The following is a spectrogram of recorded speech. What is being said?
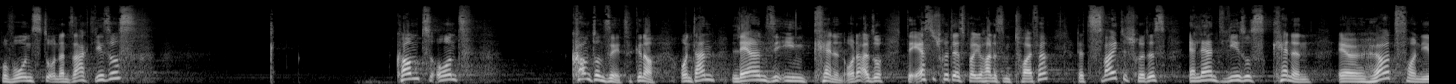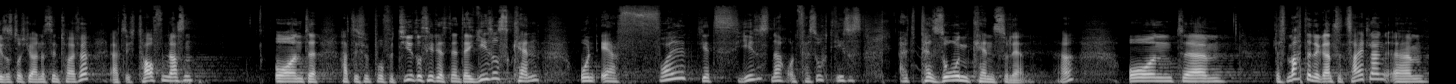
wo wohnst du? Und dann sagt Jesus, kommt und kommt und seht. Genau. Und dann lernen sie ihn kennen, oder? Also der erste Schritt ist bei Johannes dem Täufer. Der zweite Schritt ist, er lernt Jesus kennen. Er hört von Jesus durch Johannes den Täufer. Er hat sich taufen lassen und äh, hat sich für Prophetie interessiert. Jetzt lernt er Jesus kennen und er folgt jetzt Jesus nach und versucht Jesus als Person kennenzulernen. Ja? Und ähm, das macht er eine ganze Zeit lang, ähm,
